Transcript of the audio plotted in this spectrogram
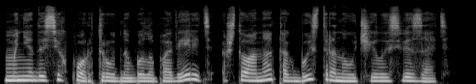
Мне до сих пор трудно было поверить, что она так быстро научилась вязать.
